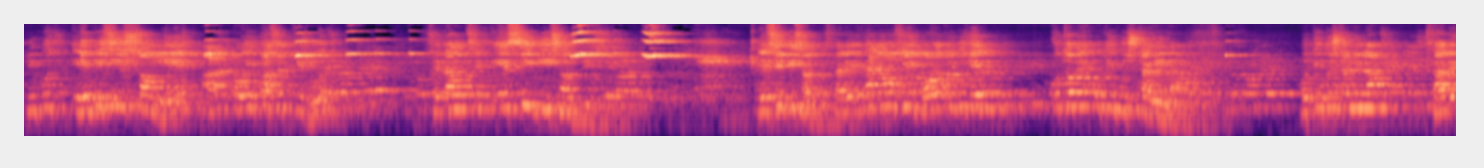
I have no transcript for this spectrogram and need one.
ত্রিভুজ এবিসির সঙ্গে আরেকটা ওই পাশের ত্রিভুজ, সেটা হচ্ছে এসি এসিডি সদৃশ। এসিডি সদৃশ। তাহলে এখানেও সেই বড় ত্রিভুজের প্রথমে অতিভুজটা নিলাম। অতিভুজটা নিলাম, তাহলে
